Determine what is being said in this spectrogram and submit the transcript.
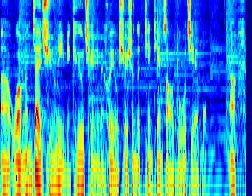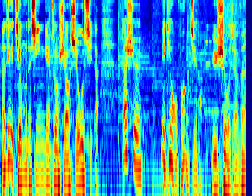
啊，我们在群里面，QQ 群里面会有学生的天天早读节目。啊。那这个节目在星期天中是要休息的，但是那天我忘记了，于是我在问，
